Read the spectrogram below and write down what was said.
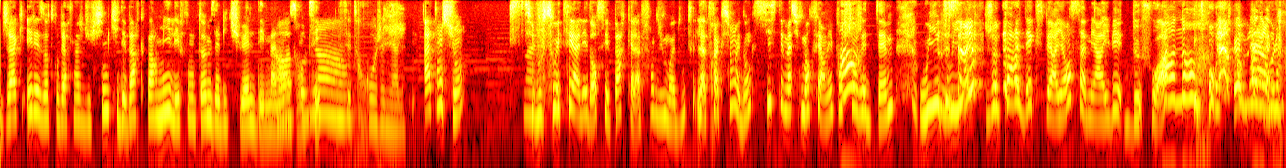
Jack et les autres personnages du film qui débarquent parmi les fantômes habituels des manoirs Ah, trop hantés. bien. C'est trop génial. Attention, si Ouais. vous souhaitez aller dans ces parcs à la fin du mois d'août, l'attraction est donc systématiquement fermée pour changer de thème. Oui, oui, je parle d'expérience, ça m'est arrivé deux fois. Oh non. Donc, Ah, merde. oula.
